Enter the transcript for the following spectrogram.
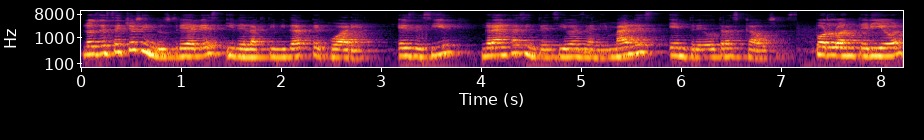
los desechos industriales y de la actividad pecuaria, es decir, granjas intensivas de animales, entre otras causas. Por lo anterior,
